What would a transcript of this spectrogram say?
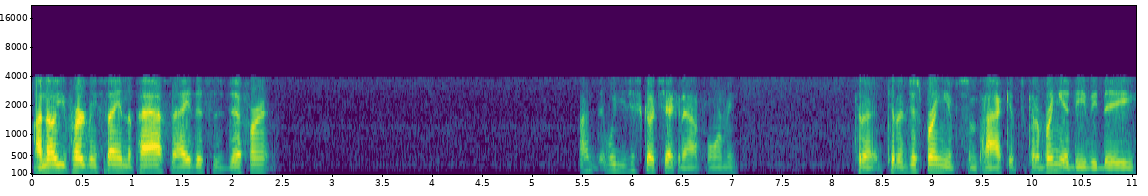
I know you've heard me say in the past, "Hey, this is different." I, will you just go check it out for me? Could I could I just bring you some packets? Could I bring you a DVD?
